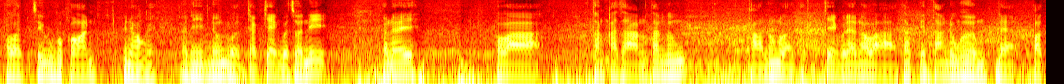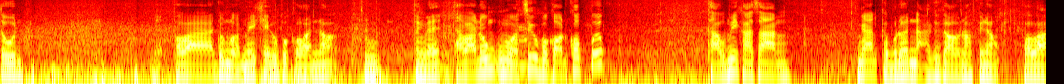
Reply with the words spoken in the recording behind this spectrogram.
เพราะว่าซื้ออุปกรณ์พี่น้องเลยอันนี้ตำรวจจากแจ้งไปส่วนนี้ก็เลย เพราะว่าทางค่าสร้างทางการตำรวจแจ้งไปแล้วเนาะว่าถ้าเป็นทางดงเฮิมและประตูนเพราะว่าลุงหนวดไม่แค่อุปกรณ์เนาะทุกถึงเลยถ้าว่าลุงหนวดซื้ออุปกรณ์ครบปุ๊บถ้าบ่มีค่าสร้างงานกับบุเดินหนาคือเก่าเนาะพี่น้องเพราะว่า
